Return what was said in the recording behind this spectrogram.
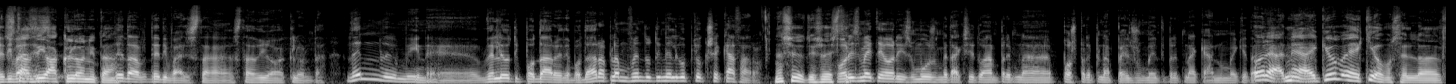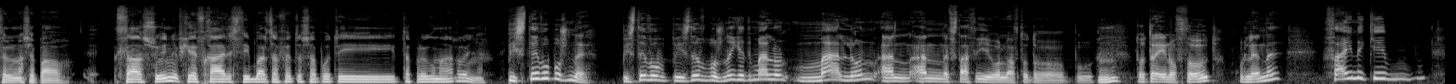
Στα δύο ακλόνητα. Δεν, τα, δεν τη βάζεις στα, στα δύο ακλόνητα. Δεν, είναι, δεν λέω ότι ποντάρω ή δεν ποντάρω, απλά μου φαίνεται ότι είναι λίγο πιο ξεκάθαρο. Να σε ρωτήσω, εσύ. Χωρίς μετεωρισμού μεταξύ του αν πρέπει να, πώς πρέπει να παίζουμε, τι πρέπει να κάνουμε κτλ. Ωραία, ναι, εκεί, εκεί όμως θέλω, θέλω να σε πάω. Θα σου είναι πιο ευχάριστη η Μπάρτσα φέτος από ότι τα προηγούμενα χρόνια; Πιστεύω πως ναι. Πιστεύω, πιστεύω πως ναι, γιατί μάλλον, μάλλον αν, αν ευσταθεί όλο αυτό το, που, το train of thought που λένε, θα είναι, και,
